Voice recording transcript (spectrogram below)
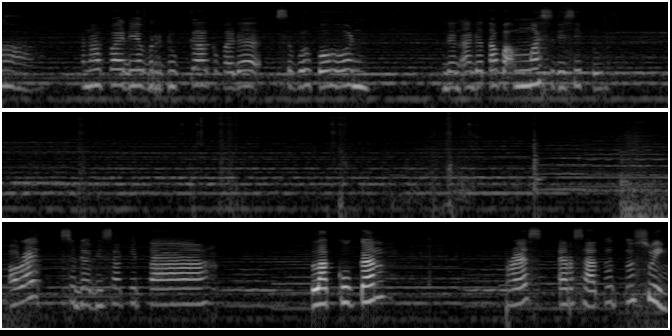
Wah, kenapa dia berduka kepada sebuah pohon dan ada tapak emas di situ? Alright, sudah bisa kita lakukan Press R1 to swing.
